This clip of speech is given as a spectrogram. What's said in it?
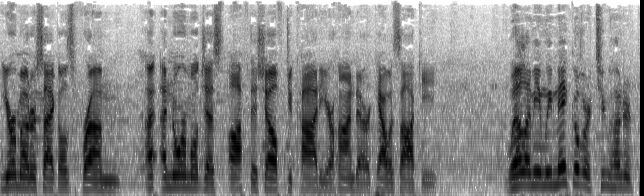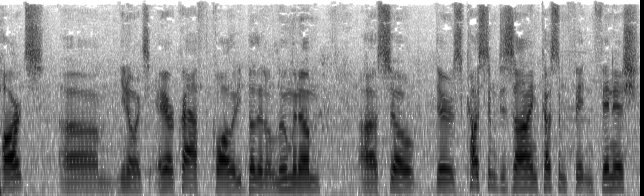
your motorcycles, from a, a normal, just off the shelf Ducati or Honda or Kawasaki? Well, I mean, we make over 200 parts. Um, you know, it's aircraft quality billet aluminum. Uh, so there's custom design, custom fit and finish.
